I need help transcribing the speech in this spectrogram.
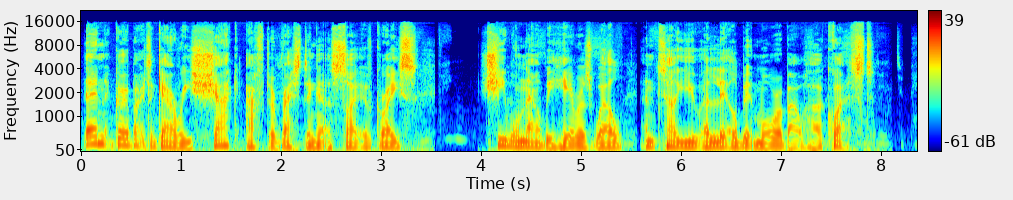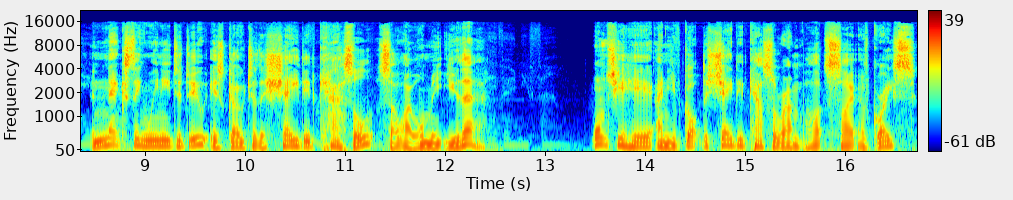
Then go back to Gary's shack after resting at a site of grace she will now be here as well and tell you a little bit more about her quest. The next thing we need to do is go to the Shaded Castle, so I will meet you there. Once you're here and you've got the Shaded Castle Ramparts site of Grace,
